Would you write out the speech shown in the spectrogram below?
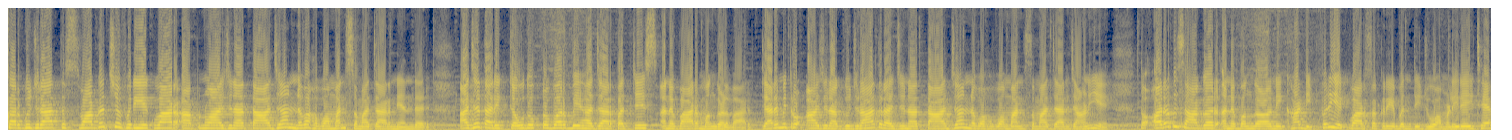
નમસ્કાર ગુજરાત. સ્વાગત છે ફરી એકવાર આપનું આજના તાજા નવા હવામાન સમાચારની અંદર. આજે તારીખ ચૌદ ઓક્ટોબર બે હજાર પચીસ અને વાર મંગળવાર. ત્યારે મિત્રો આજના ગુજરાત રાજ્યના તાજા નવા હવામાન સમાચાર જાણીએ તો અરબ સાગર અને બંગાળની ખાડી ફરી એકવાર સક્રિય બનતી જોવા મળી રહી છે.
